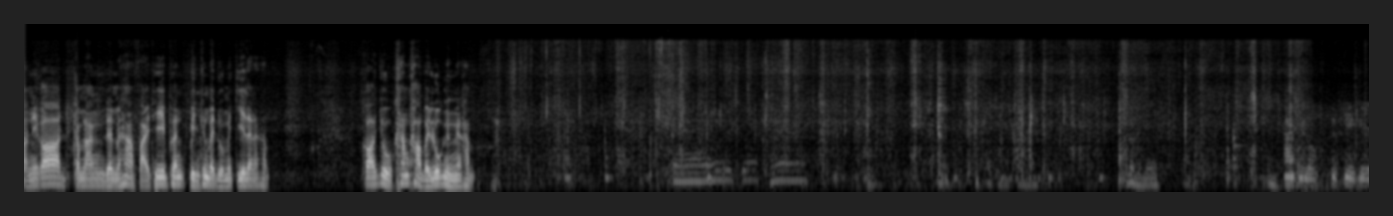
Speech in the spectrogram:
อนนี้ก็กำลังเดินไปหาไฟที่เพื่อนปีนขึ้นไปดูเมื่อกี้แล้วนะครับ ก็อยู่ข้ามเขาไปลูกหนึ่งนะครับ ห้ากิโลสิบสี่กิโล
